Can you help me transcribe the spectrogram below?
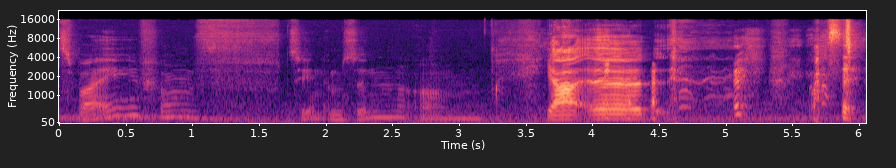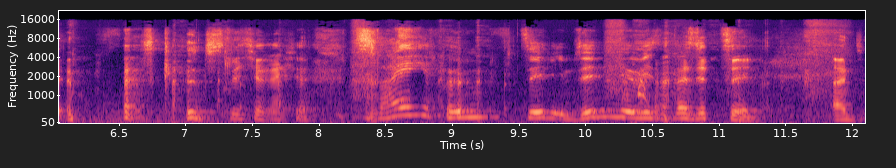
zwei, fünf, zehn im Sinn. Ähm, ja, äh, was denn? Das künstliche Rechnen. 2,15 im Sinn, wir sind bei 17. Und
